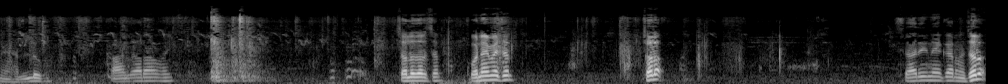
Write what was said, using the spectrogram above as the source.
मैं हल्लू। कहाँ जा रहा भाई? चलो चल। कोने में चल। चलो। शारी नहीं करना। चलो।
